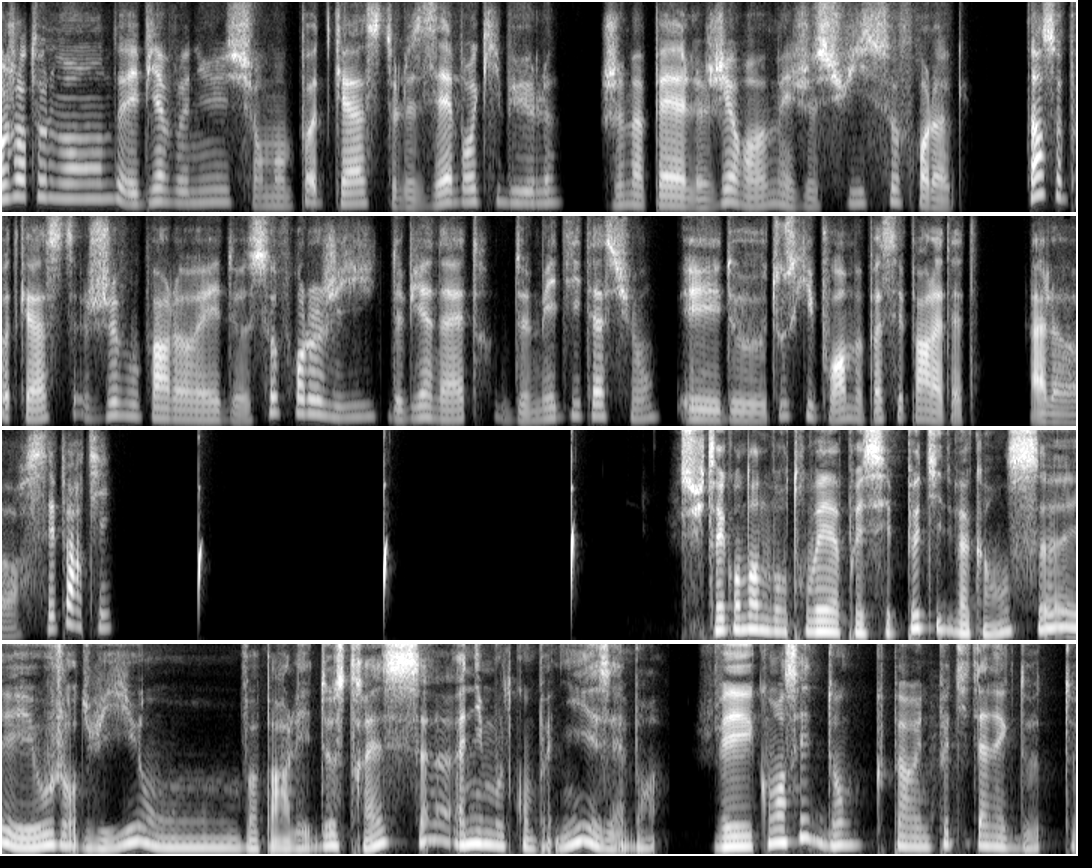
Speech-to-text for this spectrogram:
Bonjour tout le monde et bienvenue sur mon podcast Le Zèbre qui bulle. Je m'appelle Jérôme et je suis sophrologue. Dans ce podcast, je vous parlerai de sophrologie, de bien-être, de méditation et de tout ce qui pourra me passer par la tête. Alors, c'est parti Je suis très content de vous retrouver après ces petites vacances et aujourd'hui, on va parler de stress, animaux de compagnie et zèbres. Je vais commencer donc par une petite anecdote.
